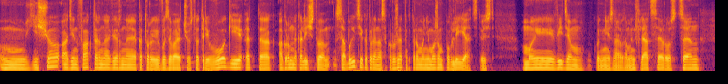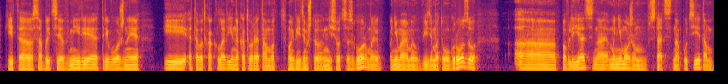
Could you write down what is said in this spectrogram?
Еще один фактор, наверное, который вызывает чувство тревоги, это огромное количество событий, которые нас окружают, на которые мы не можем повлиять. То есть мы видим, не знаю, там инфляция, рост цен, какие-то события в мире тревожные, И это вот как лавина, которая там вот мы видим, что несется с гор, мы понимаем и видим эту угрозу, а повлиять на мы не можем встать на пути, там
